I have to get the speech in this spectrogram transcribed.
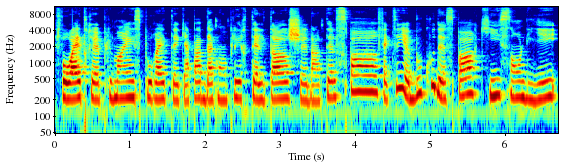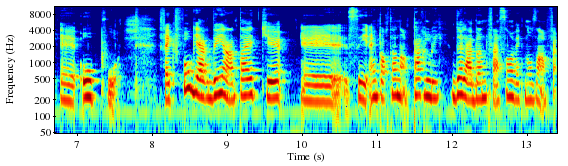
il faut être plus mince pour être capable d'accomplir telle tâche dans tel sport. Fait que tu sais, il y a beaucoup de sports qui sont liés au poids. Fait qu'il faut garder en tête que euh, c'est important d'en parler de la bonne façon avec nos enfants.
